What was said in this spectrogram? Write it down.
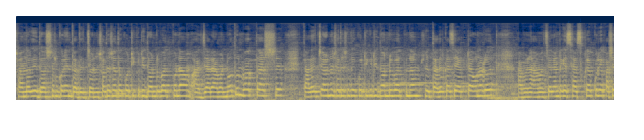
সৌন্দর্য দর্শন করেন, তাদের জন্য শত শত কোটি কোটি দণ্ডবাদ প্রণাম। আর যারা আমার নতুন ভক্ত আসছে, তাদের চরণে শত শত কোটি কোটি দণ্ডবাদ প্রণাম। তাদের কাছে একটা অনুরোধ, আপনারা আমার চ্যানেলটাকে সাবস্ক্রাইব করে পাশে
